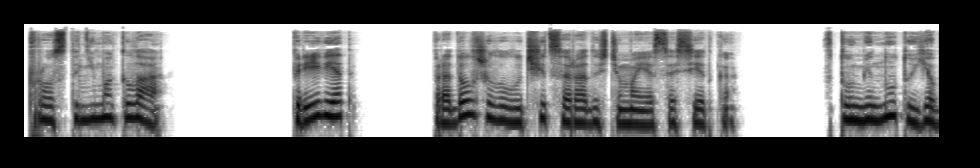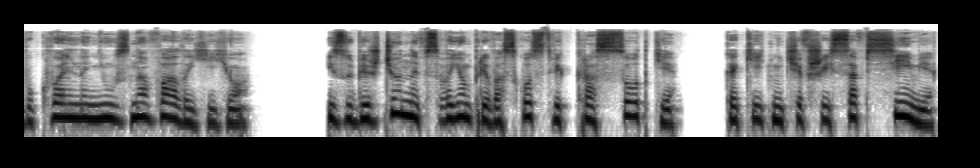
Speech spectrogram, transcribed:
Просто не могла. «Привет!» – продолжила лучиться радостью моя соседка. В ту минуту я буквально не узнавала ее. Из убежденной в своем превосходстве красотки, кокетничавшей со всеми,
